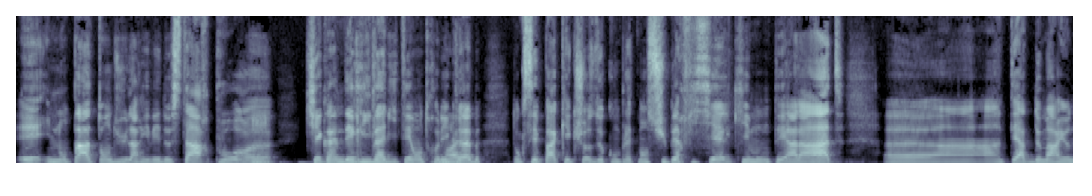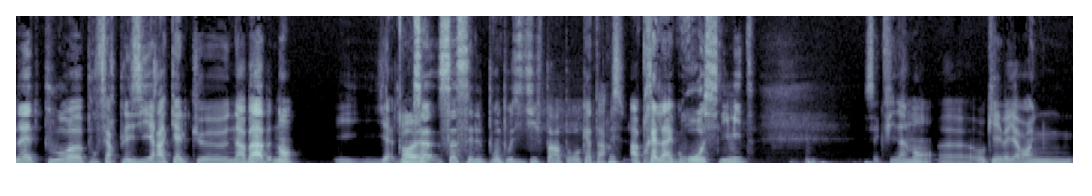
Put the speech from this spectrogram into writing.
Et ils n'ont pas attendu l'arrivée de stars pour euh, Mm. Qu'il y ait quand même des rivalités entre les Ouais. clubs. Donc c'est pas quelque chose de complètement superficiel qui est monté à la hâte. euh, un, un théâtre de marionnettes pour, euh, pour faire plaisir à quelques nababs. Non. Il il y a, donc Ouais. ça, ça c'est le point positif par rapport au Qatar. Après, la grosse limite, c'est que finalement, euh, ok, il va y avoir une,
